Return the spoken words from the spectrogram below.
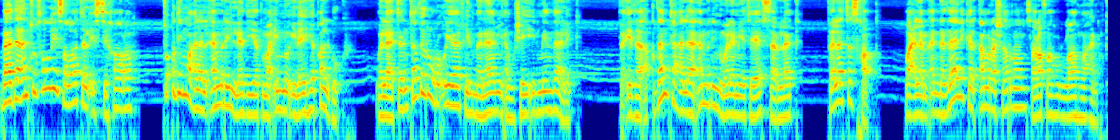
بعد أن تصلي صلاة الاستخارة تقدم على الأمر الذي يطمئن إليه قلبك. ولا تنتظر رؤيا في المنام أو شيء من ذلك. فإذا أقدمت على أمر ولم يتيسر لك فلا تسخط. واعلم أن ذلك الأمر شر صرفه الله عنك.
